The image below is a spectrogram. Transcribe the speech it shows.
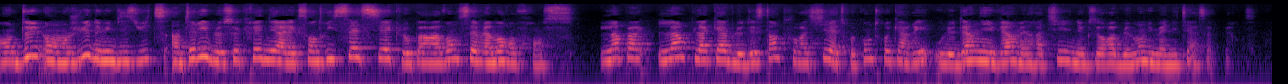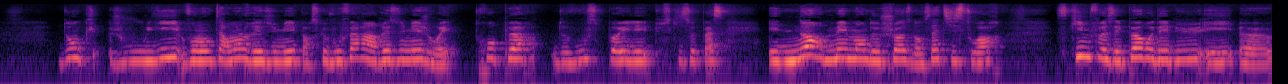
En, juillet 2018, un terrible secret né à Alexandrie 16 siècles auparavant sème la mort en France. L'implacable destin pourra-t-il être contrecarré ou le dernier hiver mènera-t-il inexorablement l'humanité à sa perte? Donc, je vous lis volontairement le résumé parce que vous faire un résumé, j'aurais trop peur de vous spoiler puisqu'il se passe énormément de choses dans cette histoire. Ce qui me faisait peur au début et euh,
